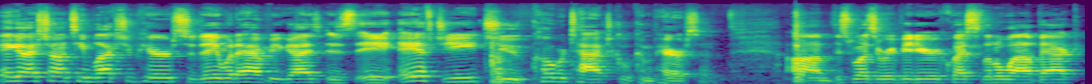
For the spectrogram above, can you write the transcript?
Hey guys, Sean Team Black Sheep here. So today what I have for you guys is a AFG to Cobra Tactical comparison. Um, this was a video request a little while back.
